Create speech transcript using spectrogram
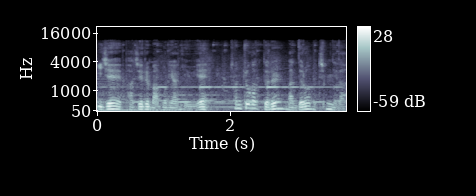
이제 바지를 마무리하기 위해 천 조각들을 만들어 붙입니다.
